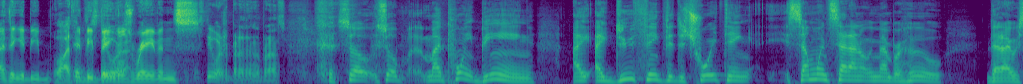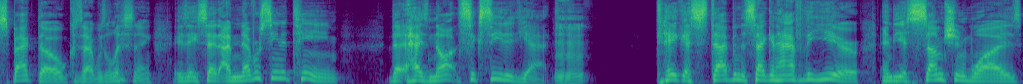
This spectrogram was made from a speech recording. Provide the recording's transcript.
I think it'd be Well, I think it'd be the Steelers- Bengals, Ravens. Steelers are better than the Browns. So, so my point being, I, I do think the Detroit thing. Someone said, I don't remember who, that I respect though, because I was listening. Is they said I've never seen a team that has not succeeded yet Mhm. take a step in the second half of the year, and the assumption was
